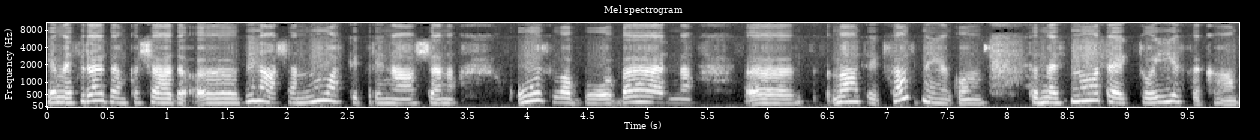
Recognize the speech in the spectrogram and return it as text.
ja mēs redzam, ka šāda uh, zināšanu nostiprināšana uzlabo bērna uh, mācību sasniegumus, tad mēs noteikti to iesakām.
